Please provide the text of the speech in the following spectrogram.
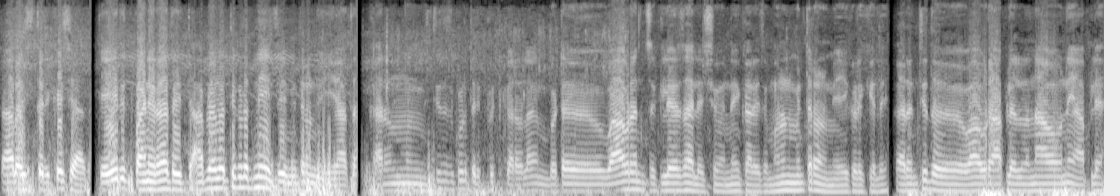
चालायची तरी कशी आता? त्या विहिरीत पाणी राहत आपल्याला तिकडे न्यायचंय मित्रांनो हे आता. कारण मग तिथं कुठेतरी फिट करावं लागेल. बट वावरांचं क्लिअर झाल्याशिवाय नाही करायचं. म्हणून मित्रांनो मी इकडे केलंय. कारण तिथं वावर आपल्याला नाव नाही आपल्या.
